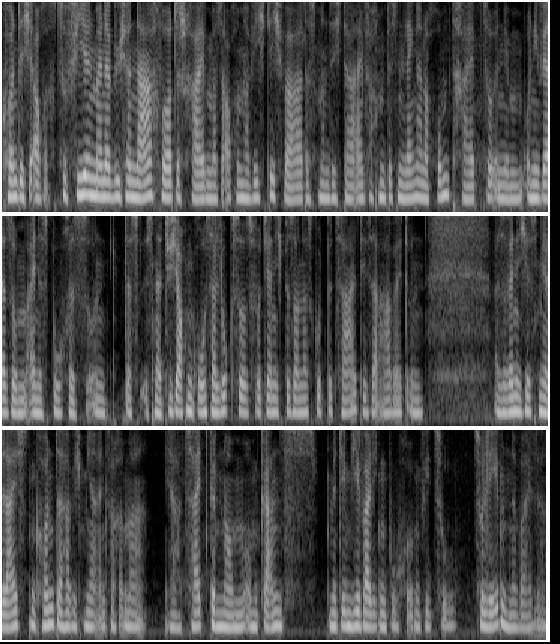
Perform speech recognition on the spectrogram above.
konnte ich auch zu vielen meiner Bücher Nachworte schreiben, was auch immer wichtig war, dass man sich da einfach ein bisschen länger noch rumtreibt, so in dem Universum eines Buches. Und das ist natürlich auch ein großer Luxus, wird ja nicht besonders gut bezahlt, diese Arbeit. Und also wenn ich es mir leisten konnte, habe ich mir einfach immer ja, Zeit genommen, um ganz mit dem jeweiligen Buch irgendwie zu, zu leben eine Weile.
